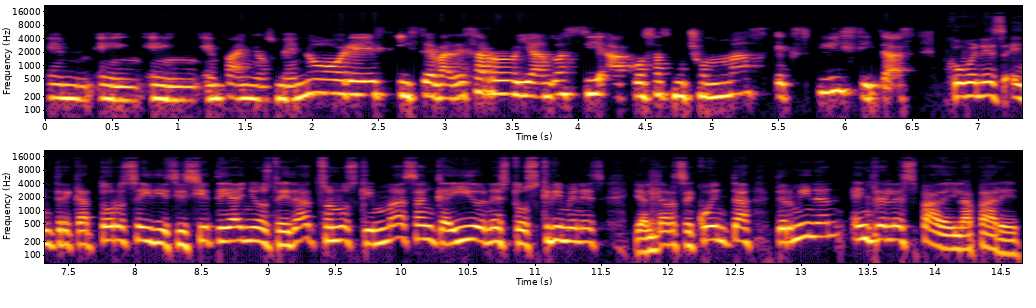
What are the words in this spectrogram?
en, en, paños menores y se va desarrollando así a cosas mucho más explícitas. Jóvenes entre 14 y 17 años de edad son los que más han caído en estos crímenes y al darse cuenta terminan entre la espada y la pared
